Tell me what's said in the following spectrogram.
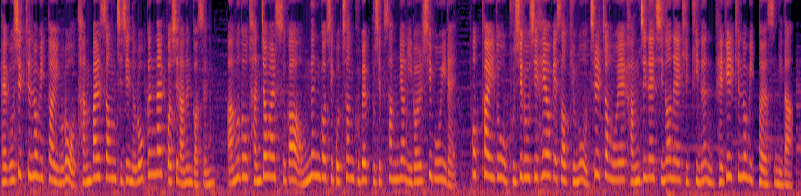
150km이므로 단발성 지진으로 끝날 것이라는 것은 아무도 단정할 수가 없는 것이고 1993년 1월 15일에 홋카이도 구시로시 해역에서 규모 7.5의 강진의 진원의 깊이는 101km였습니다.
